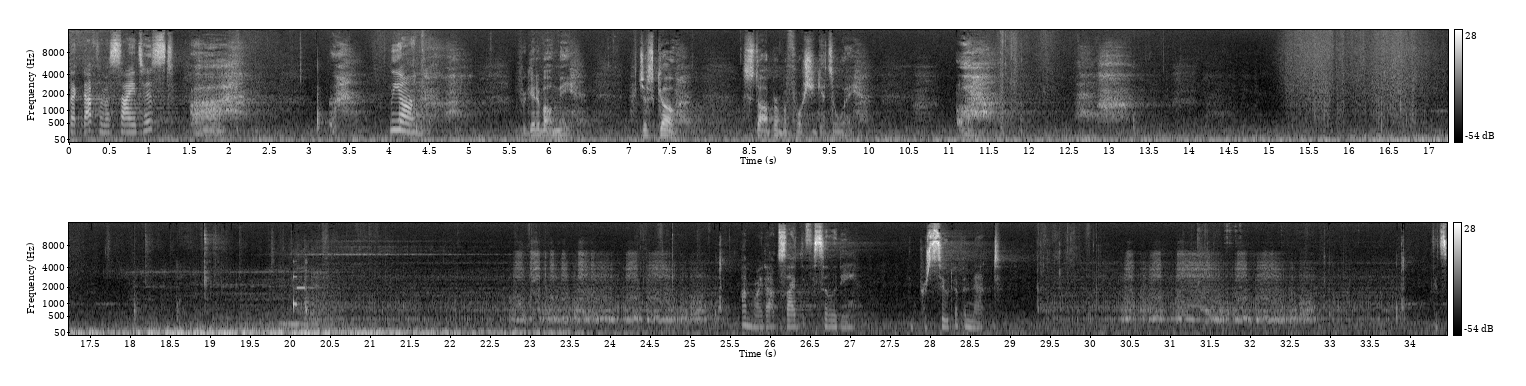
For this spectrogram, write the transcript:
Expect that from a scientist. Ah Leon, Forget about me. Just go. Stop her before she gets away. I'm right outside the facility, in pursuit of Annette.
